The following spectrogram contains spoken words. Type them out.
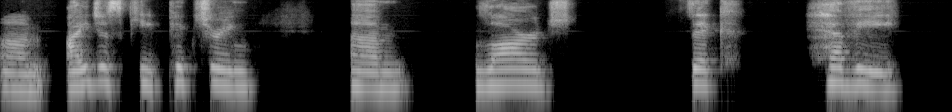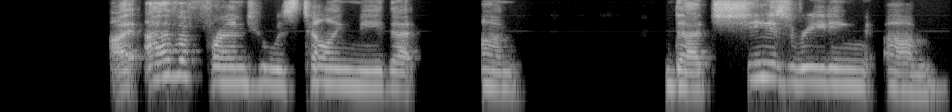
Um, I just keep picturing um, large, thick, heavy. I, I, have a friend who was telling me that um, that she's reading um,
